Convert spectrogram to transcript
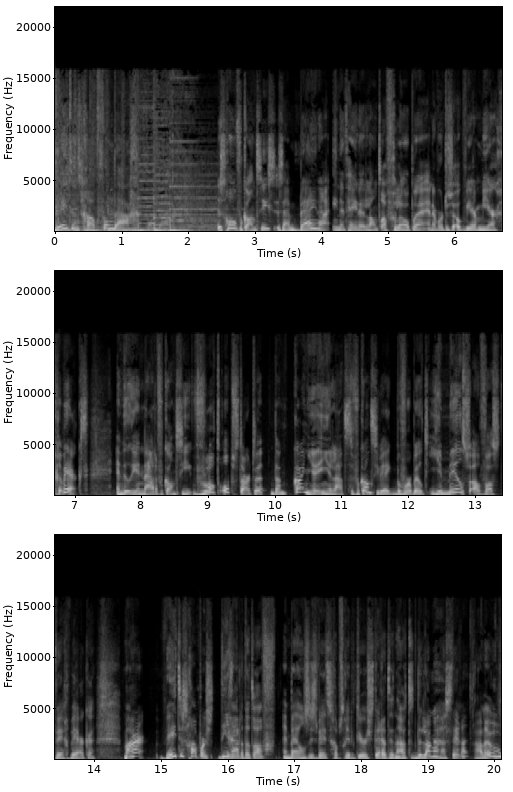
Wetenschap vandaag. De schoolvakanties zijn bijna in het hele land afgelopen en er wordt dus ook weer meer gewerkt. En wil je na de vakantie vlot opstarten, dan kan je in je laatste vakantieweek bijvoorbeeld je mails alvast wegwerken. Maar Wetenschappers die raden dat af. En bij ons is wetenschapsredacteur Sterre ten Hout de Lange Sterre. Hallo.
